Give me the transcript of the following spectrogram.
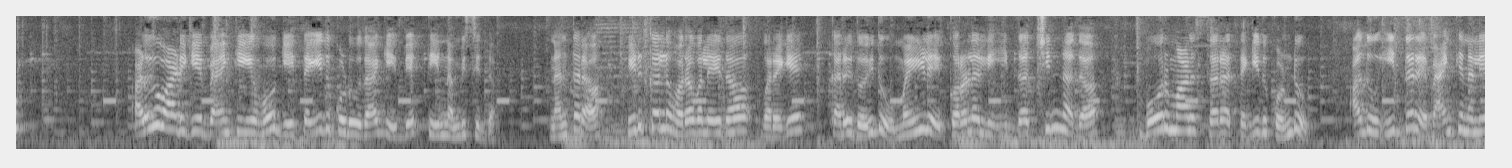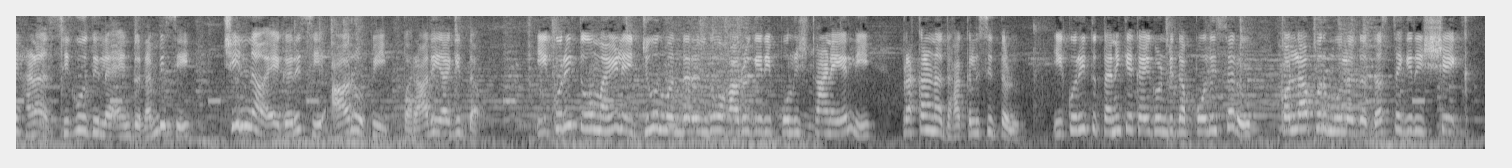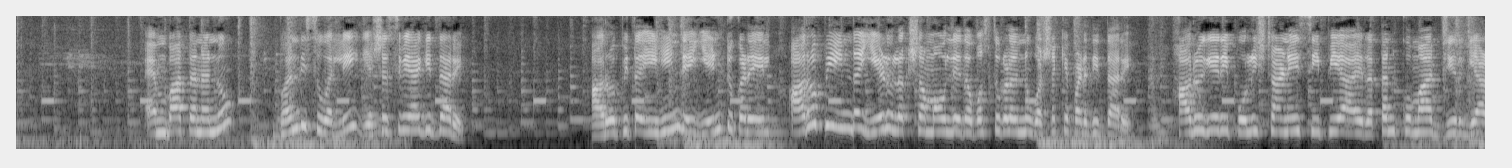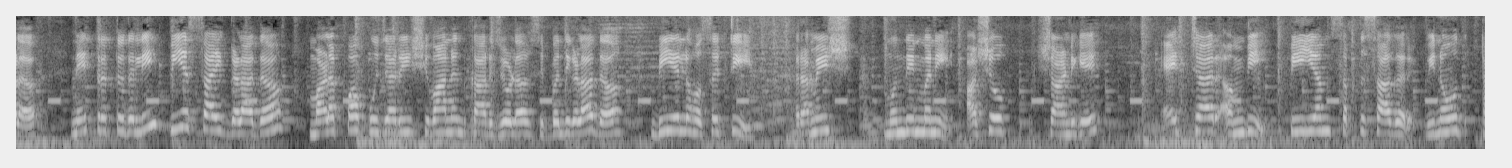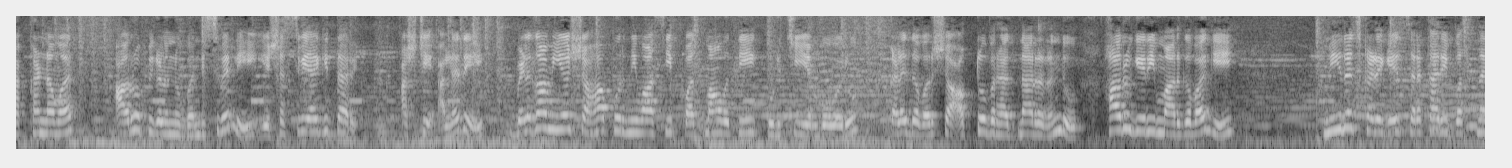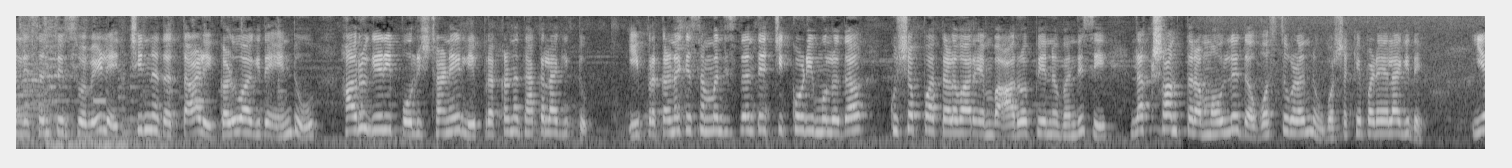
ಅಳಗುವಾಡಿಗೆ ಬ್ಯಾಂಕಿಗೆ ಹೋಗಿ ತೆಗೆದುಕೊಡುವುದಾಗಿ ವ್ಯಕ್ತಿ ನಂಬಿಸಿದ್ದ. ನಂತರ ಹಿಡ್ಕಲ್ಲು ಹೊರವಲಯದವರೆಗೆ ಕರೆದೊಯ್ದು ಮಹಿಳೆ ಕೊರಳಲ್ಲಿ ಇದ್ದ ಚಿನ್ನದ ಬೋರ್ಮಾಳ್ ಸರ ತೆಗೆದುಕೊಂಡು, ಅದು ಇದ್ದರೆ ಬ್ಯಾಂಕಿನಲ್ಲಿ ಹಣ ಸಿಗುವುದಿಲ್ಲ ಎಂದು ನಂಬಿಸಿ ಚಿನ್ನ ಎಗರಿಸಿ ಆರೋಪಿ ಪರಾರಿಯಾಗಿದ್ದ. ಈ ಕುರಿತು ಮಹಿಳೆ ಜೂನ್ ಒಂದರಂದು ಹಾರುಗೇರಿ ಪೊಲೀಸ್ ಠಾಣೆಯಲ್ಲಿ ಪ್ರಕರಣ ದಾಖಲಿಸಿದ್ದಳು. ಈ ಕುರಿತು ತನಿಖೆ ಕೈಗೊಂಡಿದ್ದ ಪೊಲೀಸರು ಕೊಲ್ಲಾಪುರ ಮೂಲದ ದಸ್ತಗಿರಿ ಶೇಖ್ ಎಂಬಾತನನ್ನು ಬಂಧಿಸುವಲ್ಲಿ ಯಶಸ್ವಿಯಾಗಿದ್ದಾರೆ. ಆರೋಪಿತ ಈ ಹಿಂದೆ ಎಂಟು ಕಡೆ ಆರೋಪಿಯಿಂದ ಏಳು ಲಕ್ಷ ಮೌಲ್ಯದ ವಸ್ತುಗಳನ್ನು ವಶಕ್ಕೆ ಪಡೆದಿದ್ದಾರೆ. ಹಾರುಗೇರಿ ಪೊಲೀಸ್ ಠಾಣೆ ಸಿಪಿಐ ರತನ್ ಕುಮಾರ್ ಜೀರ್ಗ್ಯಾಳ ನೇತೃತ್ವದಲ್ಲಿ ಪಿಎಸ್ಐಗಳಾದ Malappa Pujari Shivanand Karajol ಸಿಬ್ಬಂದಿಗಳಾದ BL Hosatti Ramesh Mundinmani Ashok Shandge H R Ambi, PM Saptasagar Vinod Takkannavar ಆರೋಪಿಗಳನ್ನು ಬಂಧಿಸುವಲ್ಲಿ ಯಶಸ್ವಿಯಾಗಿದ್ದಾರೆ. ಅಷ್ಟೇ ಅಲ್ಲದೆ, ಬೆಳಗಾವಿಯ ಶಹಾಪುರ್ ನಿವಾಸಿ ಪದ್ಮಾವತಿ ಕುಡ್ಚಿ ಎಂಬುವರು ಕಳೆದ ವರ್ಷ ಅಕ್ಟೋಬರ್ ಹದಿನಾರರಂದು ಹಾರುಗೇರಿ ಮಾರ್ಗವಾಗಿ ಮೀರಜ್ ಕಡೆಗೆ ಸರ್ಕಾರಿ ಬಸ್ನಲ್ಲಿ ಸಂಚರಿಸುವ ವೇಳೆ ಚಿನ್ನದ ತಾಳಿ ಕಳುವಾಗಿದೆ ಎಂದು ಹಾರುಗೇರಿ ಪೊಲೀಸ್ ಠಾಣೆಯಲ್ಲಿ ಪ್ರಕರಣ ದಾಖಲಾಗಿತ್ತು. ಈ ಪ್ರಕರಣಕ್ಕೆ ಸಂಬಂಧಿಸಿದಂತೆ ಚಿಕ್ಕೋಡಿ ಮೂಲದ ಕುಶಪ್ಪ ತಳವಾರ್ ಎಂಬ ಆರೋಪಿಯನ್ನು ಬಂಧಿಸಿ ಲಕ್ಷಾಂತರ ಮೌಲ್ಯದ ವಸ್ತುಗಳನ್ನು ವಶಕ್ಕೆ ಪಡೆಯಲಾಗಿದೆ.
